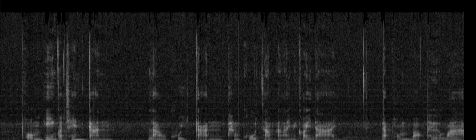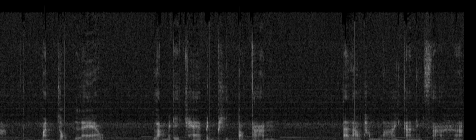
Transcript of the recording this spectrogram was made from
ำผมเองก็เช่นกันเเราคุยกันทั้งคู่จำอะไรไม่ค่อยได้ แต่ผมบอกเธอว่ามันจบแล้ว เราไม่ได้แค่เป็นพิษต่อกัน แต่เราทำร้ายกันอย่างสาหัส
